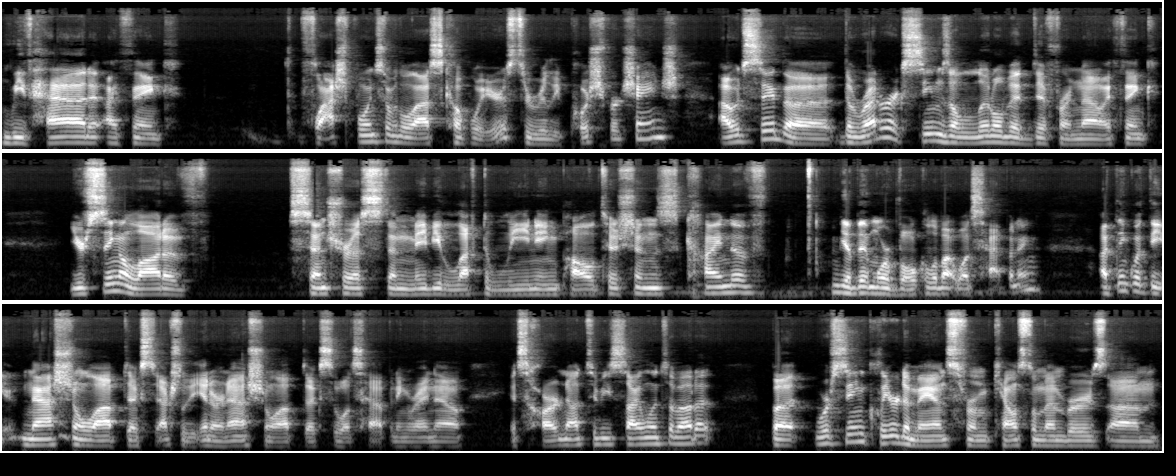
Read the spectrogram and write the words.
we've had, I think, flashpoints over the last couple of years to really push for change. I would say the the rhetoric seems a little bit different now. I think you're seeing a lot of centrist and maybe left leaning politicians kind of be a bit more vocal about what's happening. I think with the national optics, actually the international optics of what's happening right now, it's hard not to be silent about it. But we're seeing clear demands from council members. Um,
